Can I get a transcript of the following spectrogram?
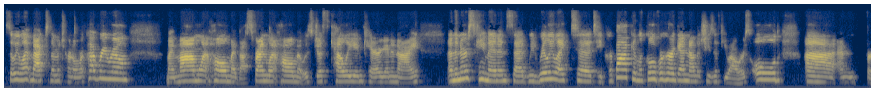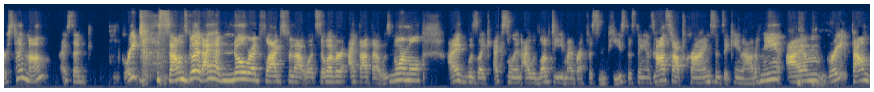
So we went back to the maternal recovery room. My mom went home. My best friend went home. It was just Kelly and Kerrigan and I. And the nurse came in and said, We'd really like to take her back and look over her again now that she's a few hours old. Uh, and first time mom, I said, Great, sounds good. I had no red flags for that whatsoever. I thought that was normal. I was like, Excellent. I would love to eat my breakfast in peace. This thing has not stopped crying since it came out of me. I am great. Found,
